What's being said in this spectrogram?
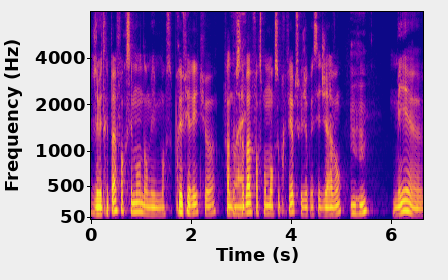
Je le mettrais pas forcément dans mes morceaux préférés, tu vois. Enfin, ce Ouais. sera pas forcément mon morceau préféré parce que je le connaissais déjà avant. Mhm. Mais euh,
